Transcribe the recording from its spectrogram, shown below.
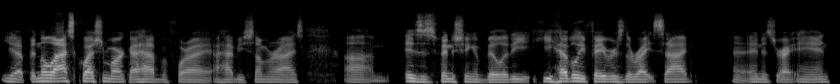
Yep. And the last question mark I have before I, I have you summarize um, is his finishing ability. He heavily favors the right side and uh, his right hand.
